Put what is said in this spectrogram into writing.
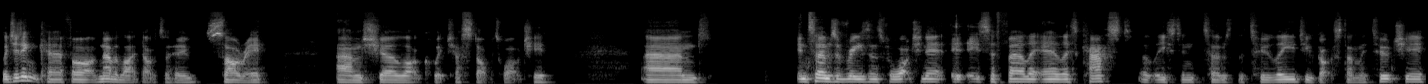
which I didn't care for. I've never liked Doctor Who. Sorry. And Sherlock, which I stopped watching. And in terms of reasons for watching it, it it's a fairly A-list cast, at least in terms of the two leads. You've got Stanley Tucci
